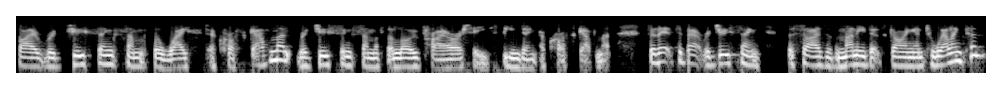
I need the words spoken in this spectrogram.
by reducing some of the waste across government, reducing some of the low priority spending across government. So that's about reducing the size of the money that's going into Wellington,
